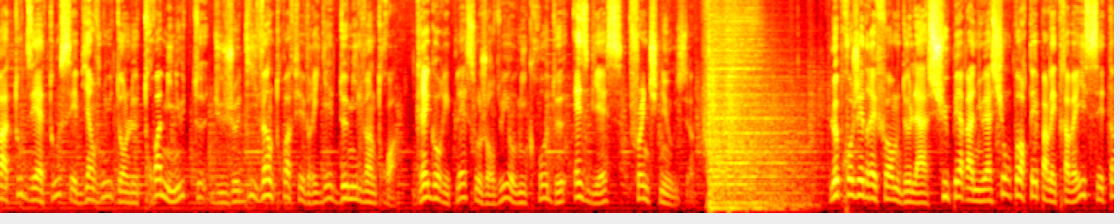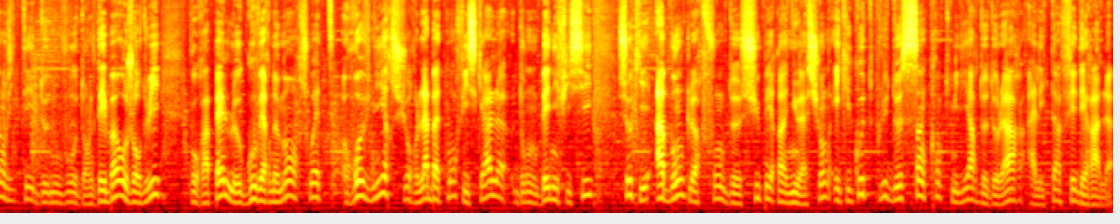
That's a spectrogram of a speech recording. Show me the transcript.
à toutes et à tous et bienvenue dans le 3 minutes du jeudi 23 février 2023. Grégory Pless aujourd'hui au micro de SBS French News. Le projet de réforme de la superannuation porté par les travaillistes s'est invité de nouveau dans le débat aujourd'hui. Pour rappel, le gouvernement souhaite revenir sur l'abattement fiscal dont bénéficient ceux qui abondent leur fonds de superannuation et qui coûtent plus de 50 milliards de dollars à l'État fédéral.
